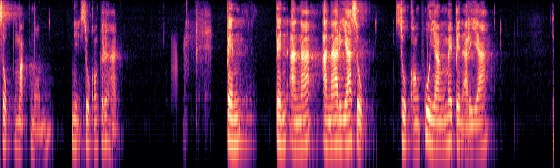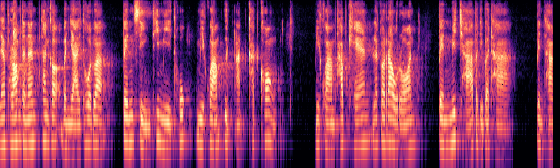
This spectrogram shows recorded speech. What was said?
สุขหมักหมม นี่สุขของเครือขัด เป็นเป็นอนาอนาริยสุข สุขของผู้ยังไม่เป็นอริยะ และพร้อมแต่นั้นท่านก็บรรยายโทษว่าเป็นสิ่งที่มีทุกข์มีความอึดอัดคัดข้อง มีความคับแค้นและก็เร่าร้อน เป็นมิจฉาปฏิปทาเป็นทาง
